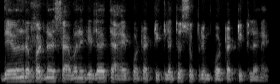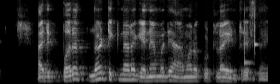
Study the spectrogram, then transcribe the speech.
देवेंद्र फडणवीस साहेबांनी दिलं ते हायकोर्टात टिकलं ते सुप्रीम कोर्टात टिकलं नाही. आणि परत न टिकणारा घेण्यामध्ये आम्हाला कुठला इंटरेस्ट नाही.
